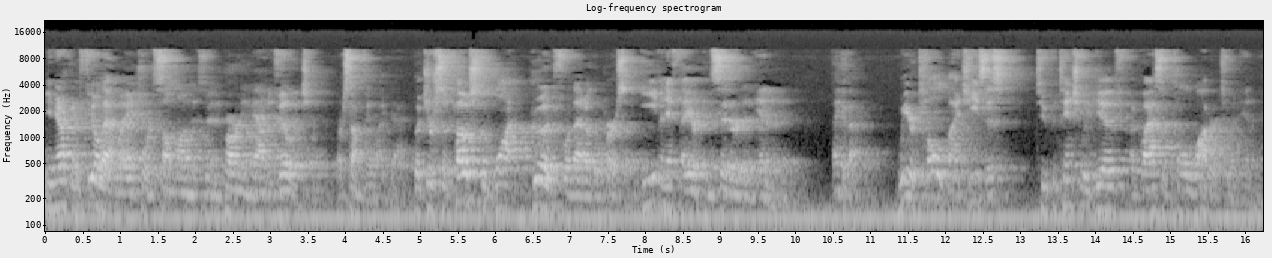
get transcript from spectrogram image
You're not going to feel that way towards someone that's been burning down a village or something like that. But you're supposed to want good for that other person, even if they are considered an enemy. Think about it. We are told by Jesus to potentially give a glass of cold water to an enemy.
